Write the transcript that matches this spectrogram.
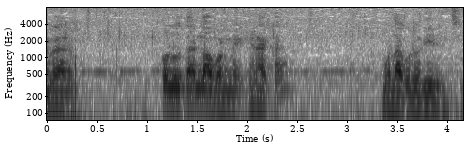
এবার হলুদ আর লবণ মেখে রাখা মূলাগুলো দিয়ে দিচ্ছি।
